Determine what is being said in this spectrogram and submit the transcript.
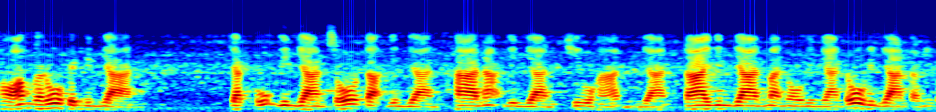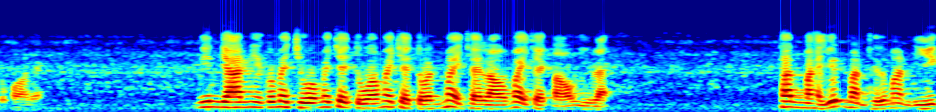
หอมก็รู้เป็นวิญญาณจักขุวิญญาณโสตวิญญาณทานะวิญญาณ ชิวหาวิญญาณกายวิญญาณมโนวิญญาณรู้วิญญาณตอนนี้ก็พอแล้ววิญญาณนี่ก็ไม่ชัวไม่ใช่ตัว ไม่ใช่ตน ไม่ใช่เรา ไม่ใช่เขาอีกแหละ ท่านมาให้ยึดมั่นถือมั่นอีก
